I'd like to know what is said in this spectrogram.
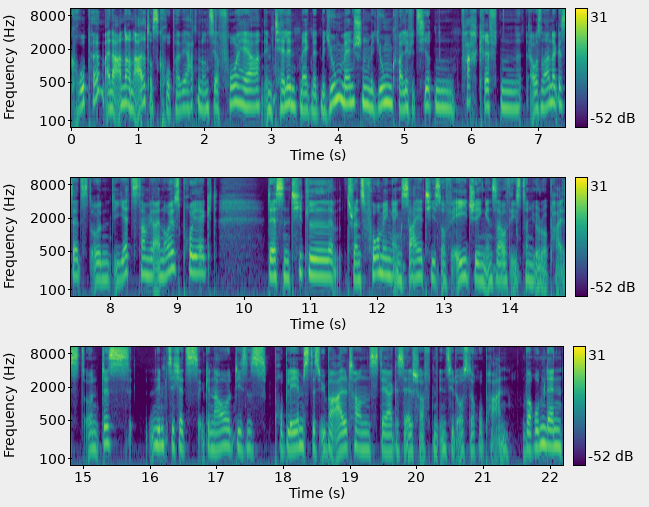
Gruppe, einer anderen Altersgruppe. Wir hatten uns ja vorher im Talent Magnet mit jungen Menschen, mit jungen qualifizierten Fachkräften auseinandergesetzt und jetzt haben wir ein neues Projekt, dessen Titel Transforming Anxieties of Aging in Southeastern Europe heißt. Und das nimmt sich jetzt genau dieses Problems des Überalterns der Gesellschaften in Südosteuropa an. Warum denn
